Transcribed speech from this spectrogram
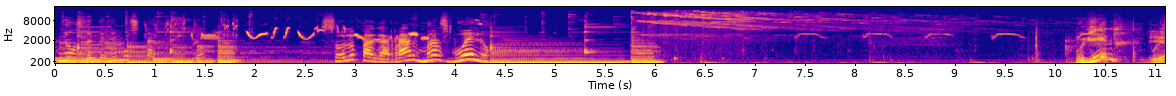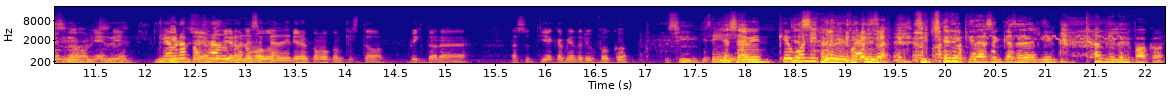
Nos detenemos tantito solo para agarrar más vuelo. Muy bien. Bien, Pues, ¿no? eh, Bien, pues, bien. ¿Qué habrá ¿Vieron- pasado vieron con esa cómo- cadena? ¿Vieron cómo conquistó Víctor a, a su tía cambiándole un foco? Sí, Sí. ya saben. Qué ya bonito saben, detalle. pueden- si quieren quedarse en casa de alguien, cámbienle el foco.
